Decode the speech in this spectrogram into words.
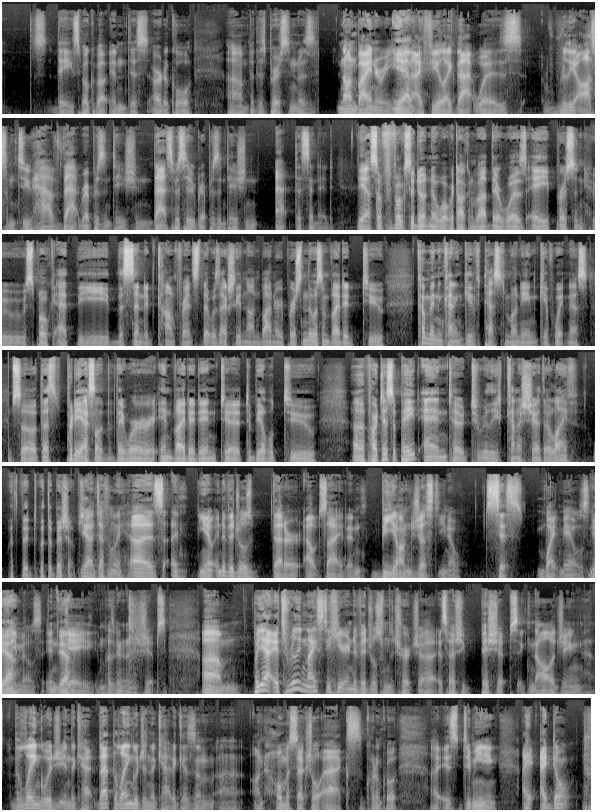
they spoke about in this article, um, but this person was non-binary, Yeah. and I feel like that was really awesome to have that representation, that specific representation at the synod. Yeah, so for folks who don't know what we're talking about, there was a person who spoke at the the Synod conference that was actually a non-binary person that was invited to come in and kind of give testimony and give witness. So that's pretty excellent that they were invited in to, to be able to uh, participate and to, to really kind of share their life with the with the bishops. Yeah, definitely. Uh, it's, uh, you know, individuals that are outside and beyond just you know cis white males and Yeah. females in Yeah. gay and lesbian relationships. Um, but yeah, it's really nice to hear individuals from the church, uh, especially bishops, acknowledging the language in the cat that the language in the catechism uh, on homosexual acts, quote unquote, uh, is demeaning. I, I don't.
